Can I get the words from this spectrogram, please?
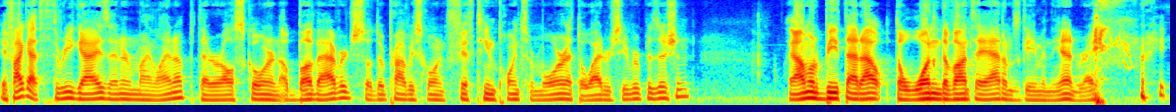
if I got three guys entering my lineup that are all scoring above average, so they're probably scoring fifteen points or more at the wide receiver position. Like, I'm gonna beat that out the one Davante Adams game in the end, right? right?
